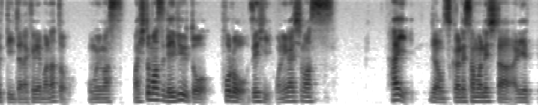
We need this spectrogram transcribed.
打っていただければなと思います。まあ、ひとまずレビューとフォローぜひお願いします。はい。じゃあお疲れ様でした。ありがとう、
